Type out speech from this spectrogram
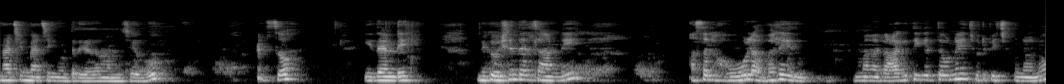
మ్యాచింగ్ మ్యాచింగ్ ఉంటుంది కదా అన్న చెవు సో ఇదండి. మీకు విషయం తెలుసా అండి? అసలు హోల్ అవ్వలేదు. మన రాగి తీగతోనే చుడిపించుకున్నాను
